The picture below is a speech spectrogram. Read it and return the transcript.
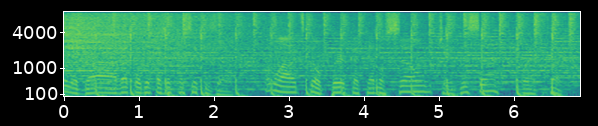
celebrar, vai poder fazer o que você quiser. Vamos lá, antes que eu perca aqui a noção, Chase the Sun, Frank Funk.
